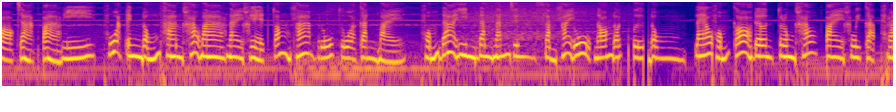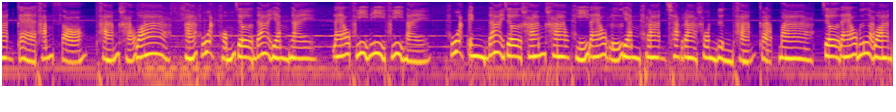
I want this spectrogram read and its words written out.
ออกจากป่านี้ พวกเองหลงทางเข้ามาในเขตต้องห้ามรู้ตัวกันใหม่ ผมได้ยินดังนั้นจึงสั่งให้ลูกน้องลดปืนลง แล้วผมก็เดินตรงเข้าไปคุยกับพรานแก่ทั้งสอง ถามเขาว่า หาพวกผมเจอได้ยังไง แล้วที่นี่ที่ไหน พวกเองได้เจอค้างคาวผีแล้วหรือยังพรานชาราคนหนึ่งถามกลับมา เจอแล้วเมื่อวาน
